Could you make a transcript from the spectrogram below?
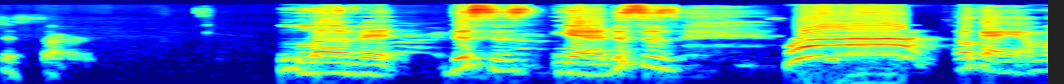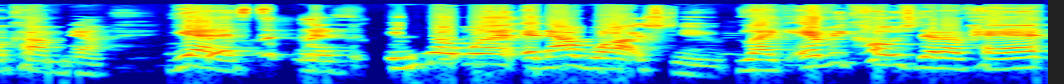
to serve. Love it. This is yeah. This is ah! okay. I'm gonna calm down. Yes, yes. And you know what? And I watched you. Like every coach that I've had,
